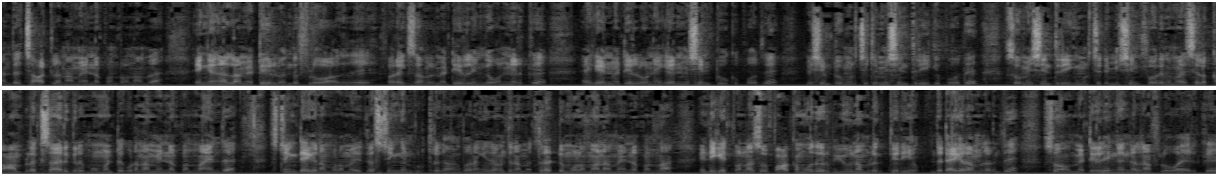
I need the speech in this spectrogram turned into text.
அந்த சார்ட்டில் நம்ம என்ன பண்ணுறோம் நம்ம எங்கெங்கெல்லாம் மெட்டீரியல் வந்து ஃப்ளோ ஆகுது? ஃபார் எக்ஸாம்பிள் மெட்டீரியல் இங்கே ஒன்று இருக்குது again material one again machine டூக்கு போகுது. மிஷின் டூ முடிச்சுட்டு மிஷின் த்ரீக்கு போகுது. ஸோ மிஷின் த்ரீக்கு முடிச்சுட்டு மிஷின் ஃபோர் இந்த மாதிரி சில காம்ப்ளெக்ஸாக இருக்கிற மூமெண்ட்டை கூட நம்ம என்ன பண்ணலாம்? இந்த ஸ்ட்ரிங் டேகிராம் மூலமாக இதுதான் ஸ்ட்ரிங்னு கொடுத்துருக்காங்க பாருங்கள் இதை வந்து நம்ம த்ரெட் மூலமாக நம்ம என்ன பண்ணலாம்? இண்டிகேட் பண்ணலாம். ஸோ பார்க்கும்போது ஒரு வியூ நம்மளுக்கு தெரியும். இந்த டயக்ராம்லேருந்து ஸோ மெட்டீரியல் எங்கெங்கெல்லாம் ஃப்ளோ ஆயிருக்கு?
